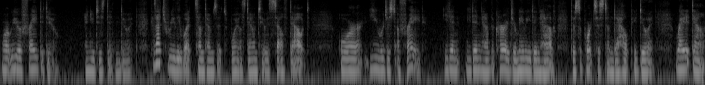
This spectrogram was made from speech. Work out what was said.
what were you afraid to do and you just didn't do it? Because that's really what sometimes it boils down to is self doubt or you were just afraid you didn't you didn't have the courage or maybe you didn't have the support system to help you do it. Write it down.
